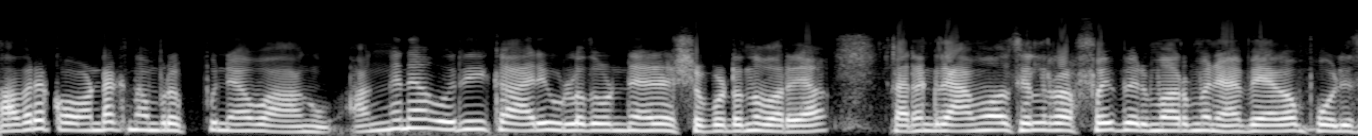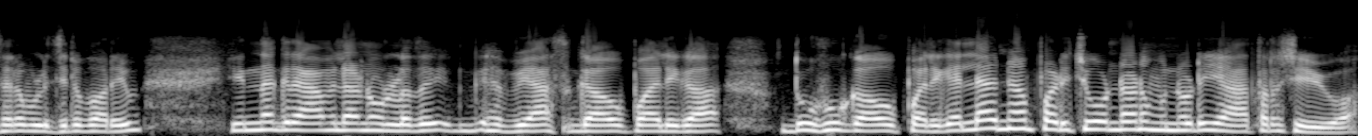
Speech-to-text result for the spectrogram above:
അവരെ കോൺടാക്ട് നമ്പർ എപ്പോൾ ഞാൻ വാങ്ങും. അങ്ങനെ ഒരു കാര്യം ഉള്ളതുകൊണ്ട് ഞാൻ രക്ഷപ്പെട്ടെന്ന് പറയാം. കാരണം ഗ്രാമവാസികൾ റഫായി പെരുമാറുമ്പോൾ ഞാൻ വേഗം പോലീസുകാരെ വിളിച്ചിട്ട് പറയും. ഇന്ന ഗ്രാമിലാണ് ഉള്ളത്. വ്യാസ് ഗാവ് പാലിക ദുഹു ഗാവ് പാലിക എല്ലാം ഞാൻ പഠിച്ചുകൊണ്ടാണ് മുന്നോട്ട് യാത്ര ചെയ്യുക.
